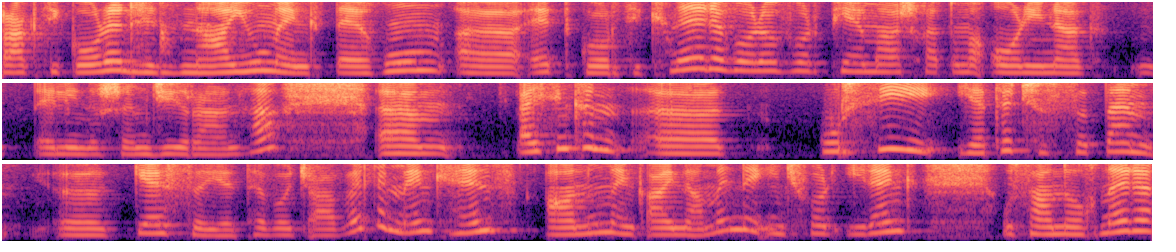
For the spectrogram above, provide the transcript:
պրակտիկորեն հենց նայում ենք տեղում այդ գործիքները, որով որ PM աշխատում է, օրինակ, ելի նշեմ Jira-ն, հա։ Այսինքն կուրսի, եթե չստեմ կեսը, եթե ոչ ավելը, մենք հենց անում ենք այն ամենը, ինչ որ իրենք ուսանողները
